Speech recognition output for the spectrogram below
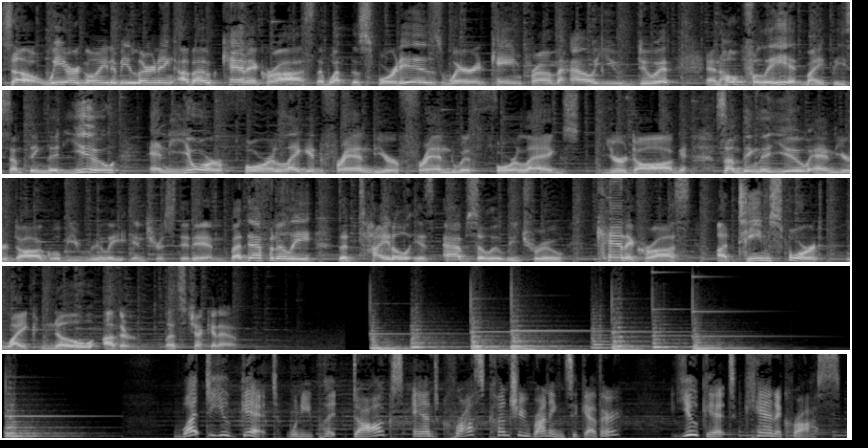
So, we are going to be learning about Canicross, the, what the sport is, where it came from, how you do it, and hopefully it might be something that you and your four legged friend, your friend with four legs, your dog, something that you and your dog will be really interested in. But definitely, the title is absolutely true Canicross, a team sport like no other. Let's check it out. What do you get when you put dogs and cross country running together? You get canicross.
